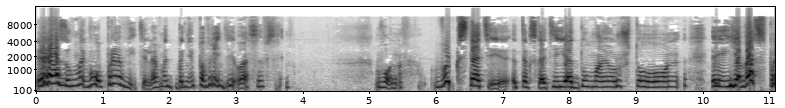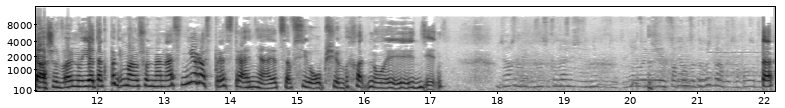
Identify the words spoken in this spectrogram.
разум его правителя. Это бы не повредило совсем. Вон. Вы, кстати, так сказать, я думаю, что э, я вас спрашиваю, но я так понимаю, что на нас не распространяется всеобщий выходной день. Да, не по поводу выборов, а по поводу...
